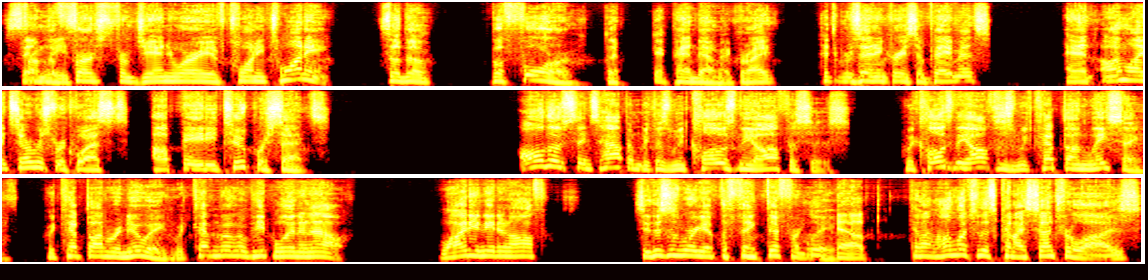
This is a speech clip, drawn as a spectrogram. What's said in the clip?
from the first, from January of 2020. So the, before the pandemic, right? 50% increase in payments and online service requests up 82%. All those things happened because we closed the offices. We closed the offices. We kept on leasing. We kept on renewing. We kept moving people in and out. Why do you need an office? See, this is where you have to think differently. Yeah. Can I, how much of this can I centralize?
